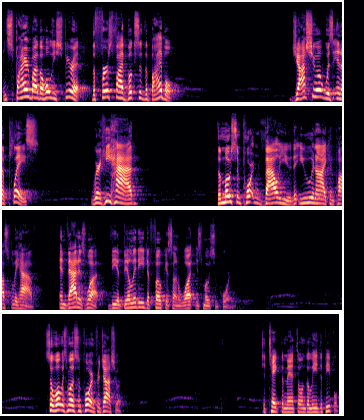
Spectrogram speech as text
inspired by the Holy Spirit, the first five books of the Bible. Joshua was in a place where he had the most important value that you and I can possibly have. And that is what? The ability to focus on what is most important. So, what was most important for Joshua? To take the mantle and to lead the people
